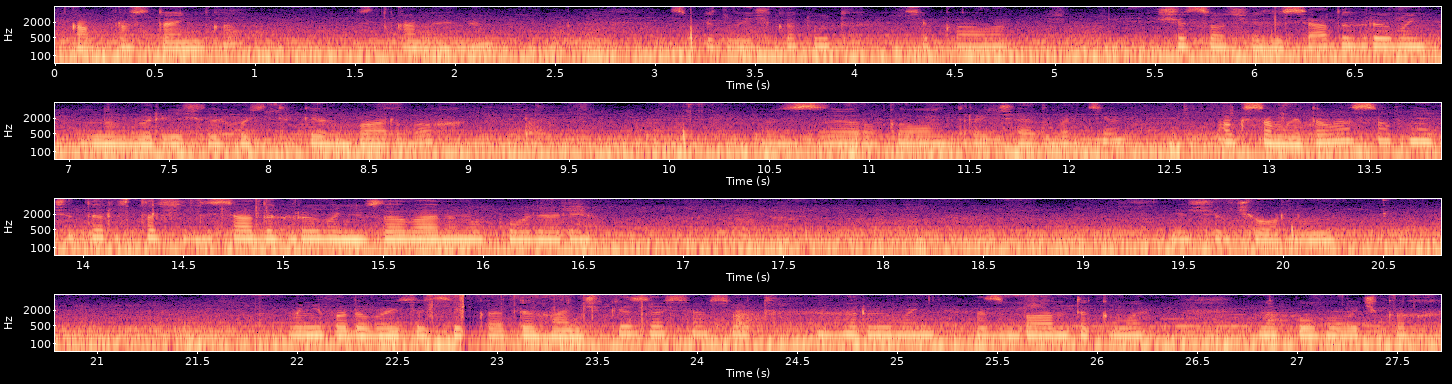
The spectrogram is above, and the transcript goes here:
Така простенька з тканини. Спідничка тут цікава. 660 гривень в новорічних ось таких барвах з рукавом 3 четверті. Оксамитова сукня 460 гривень в зеленому кольорі. Я ще в чорному. Мені подобаються ці кардиганчики за 700 гривень з бантиками на пуговичках.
